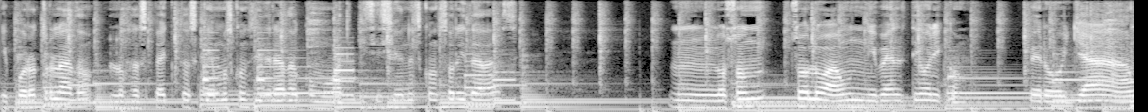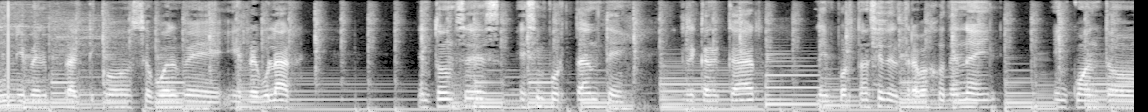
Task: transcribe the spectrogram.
Y por otro lado los aspectos que hemos considerado como adquisiciones consolidadas mm, lo son solo a un nivel teórico pero ya a un nivel práctico se vuelve irregular entonces es importante recalcar la importancia del trabajo de Neil en cuanto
